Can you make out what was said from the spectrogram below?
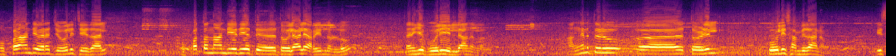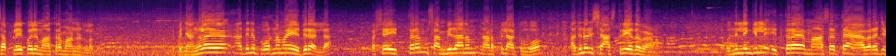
മുപ്പതാം തീയതി വരെ ജോലി ചെയ്താൽ മുപ്പത്തൊന്നാം തീയതിയെ തൊഴിലാളി അറിയുന്നുള്ളൂ തനിക്ക് കൂലിയില്ല എന്നുള്ളത്. അങ്ങനത്തെ ഒരു തൊഴിൽ കൂലി സംവിധാനം. ഈ സപ്ലൈകോയിൽ മാത്രമാണ് ഉള്ളത് ഇപ്പം ഞങ്ങൾ അതിന് പൂർണമായി എതിരല്ല. പക്ഷേ ഇത്തരം സംവിധാനം നടപ്പിലാക്കുമ്പോൾ അതിനൊരു ശാസ്ത്രീയത വേണം. ഒന്നില്ലെങ്കിൽ ഇത്ര മാസത്തെ ആവറേജ്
